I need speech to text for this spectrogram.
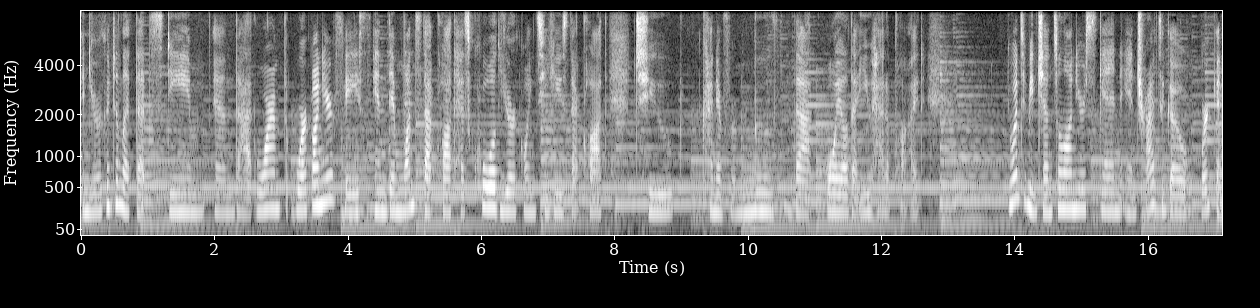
And you're going to let that steam and that warmth work on your face. And then once that cloth has cooled, you're going to use that cloth to kind of remove that oil that you had applied. You want to be gentle on your skin and try to go work in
